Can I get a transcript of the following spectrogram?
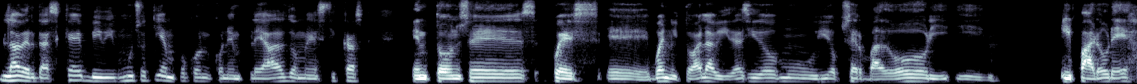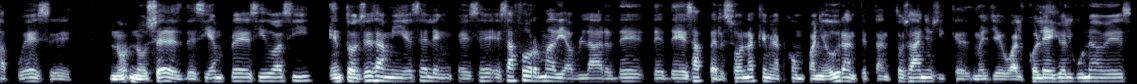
la verdad es que viví mucho tiempo con, con empleadas domésticas, entonces, pues, eh, bueno, y toda la vida he sido muy observador y, y, paro oreja, pues, eh, no, no sé, desde siempre he sido así. Entonces a mí esa forma de hablar de, de, esa persona que me acompañó durante tantos años y que me llevó al colegio alguna vez,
